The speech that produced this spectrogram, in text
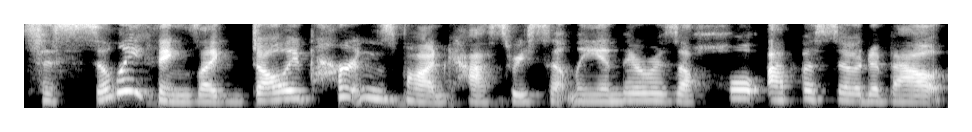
to silly things like dolly parton's podcast recently and there was a whole episode about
